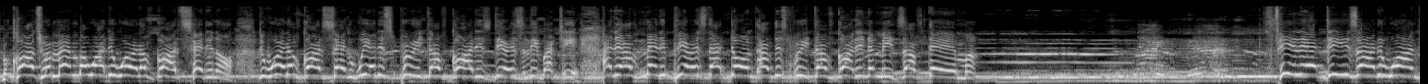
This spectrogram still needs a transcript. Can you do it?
Because remember what the word of God said, you know. The word of God said, where the spirit of God is, there is liberty. And you have many parents that don't have the spirit of God in the midst of them. Still yet, these are the ones.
